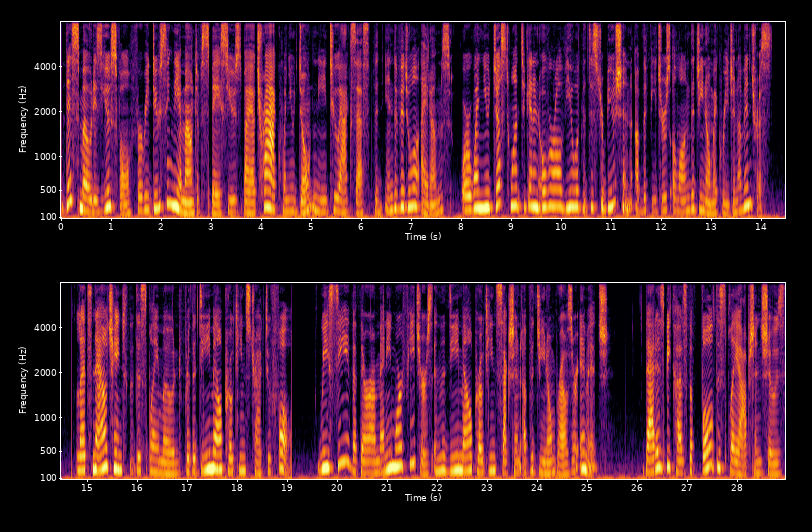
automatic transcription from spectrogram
This mode is useful for reducing the amount of space used by a track when you don't need to access the individual items or when you just want to get an overall view of the distribution of the features along the genomic region of interest. Let's now change the display mode for the DMEL proteins track to full. We see that there are many more features in the DMEL proteins section of the Genome Browser image. That is because the full display option shows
